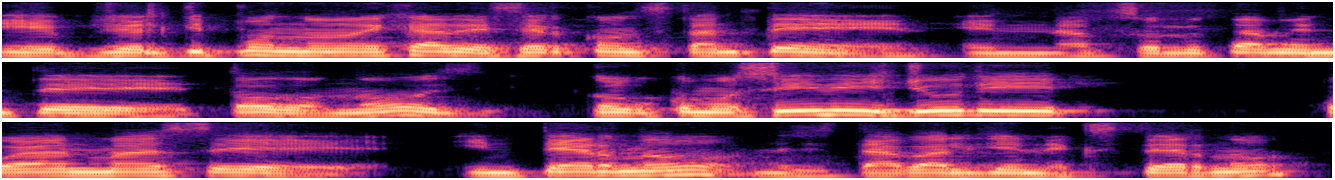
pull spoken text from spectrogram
y pues, el tipo no deja de ser constante en, en absolutamente todo, ¿no? Como, como CD, Judy, juegan más eh, interno, necesitaba alguien externo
